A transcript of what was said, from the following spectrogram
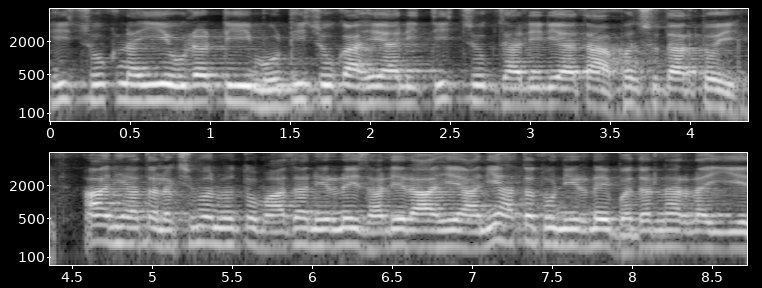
ही चूक नाही उलट ही मोठी चूक आहे आणि तीच चूक झालेली आता आपण सुधारतोय. आणि आता लक्ष्मण म्हणतो माझा निर्णय झालेला आहे आणि आता तो निर्णय बदलणार नाहीये.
